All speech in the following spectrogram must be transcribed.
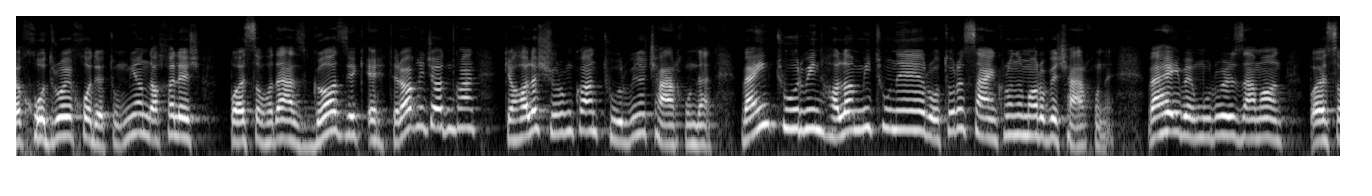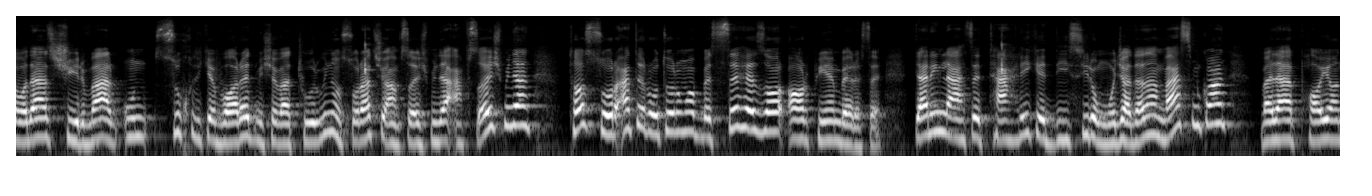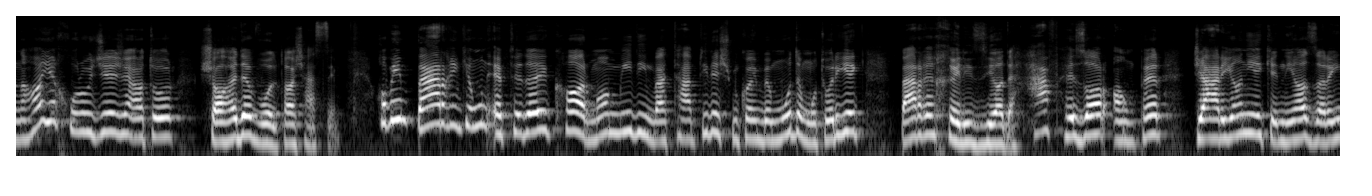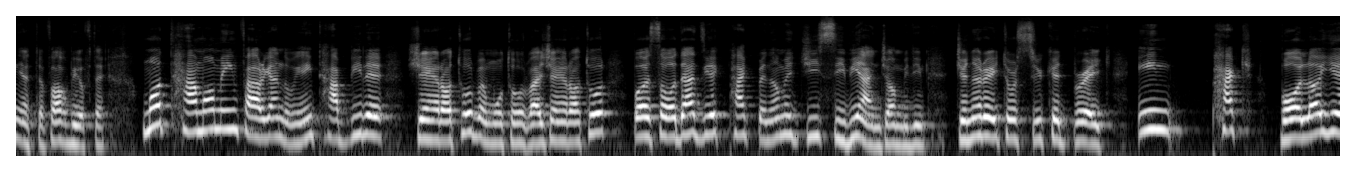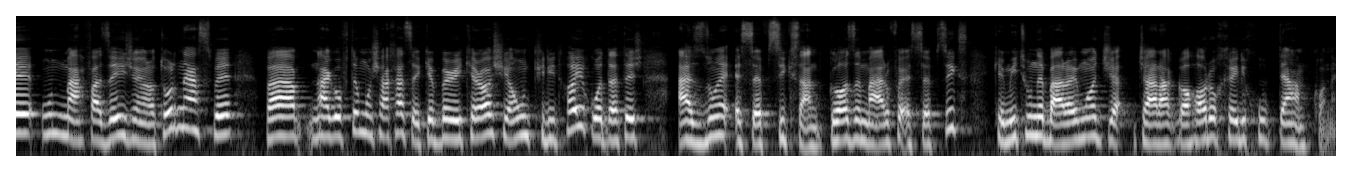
خودروی خودتون. میان داخلش با استفاده از گاز یک احتراق ایجاد می‌کنن که حالا شروع می‌کنن توربین رو چرخوندن. و این توربین حالا می‌تونه روتور سنکرون ما رو بچرخونه. و هی به مرور زمان با استفاده از شیرولب اون سوختی که وارد میشه و توربین و سرعتش رو افزایش میده افزایش میدن تا سرعت روتور ما به 3000 RPM برسه. در این لحظه تحریک DC رو مجددا وصل می‌کنن و در پایانه های خروجی ژنراتور شاهد ولتاژ هستیم. خب این برقی که اون ابتدای کار ما میدیم و تبدیلش می‌کنیم به مود موتوری یک برق خیلی زیاده. 7000 آمپر جریانیه که نیاز داره این اتفاق بیفته. ما تمام این فرگند رو یعنی تبدیل ژنراتور به موتور و ژنراتور با استفاده از یک پک به نام GCB انجام میدیم. Generator Circuit Break. این پک بالای اون محفظه ژنراتور نصبه و نگفته مشخصه که بریکراش یا اون کلیدهای قدرتش از نوع SF6 هند گاز معروف SF6 که می‌تونه برای ما جرقه ها رو خیلی خوب دم کنه.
